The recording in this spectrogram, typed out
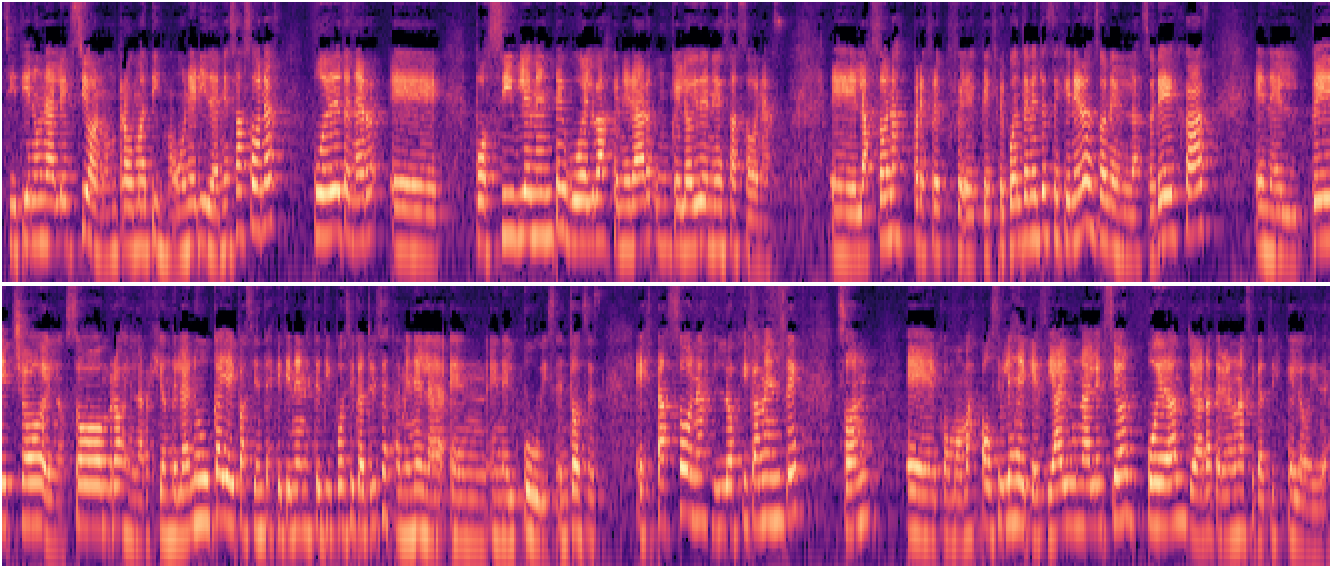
si tiene una lesión, un traumatismo una herida en esas zonas, puede tener, eh, posiblemente vuelva a generar un queloide en esas zonas. Eh, las zonas que frecuentemente se generan son en las orejas, en el pecho, en los hombros, en la región de la nuca y hay pacientes que tienen este tipo de cicatrices también en, en el pubis. Entonces, estas zonas, lógicamente, son eh, como más posibles de que si hay una lesión puedan llegar a tener una cicatriz queloide.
